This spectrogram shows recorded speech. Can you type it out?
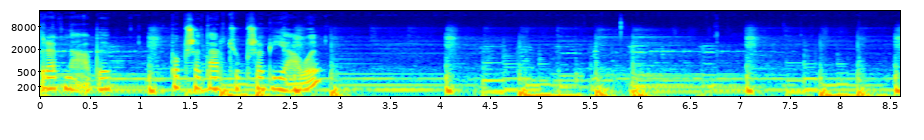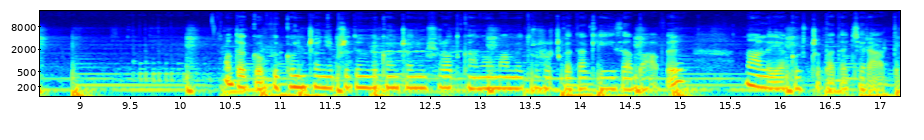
drewna, aby po przetarciu przebijały. O tego wykończenie, przy tym wykończeniu środka, no mamy troszeczkę takiej zabawy, no ale jakoś trzeba dać radę.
